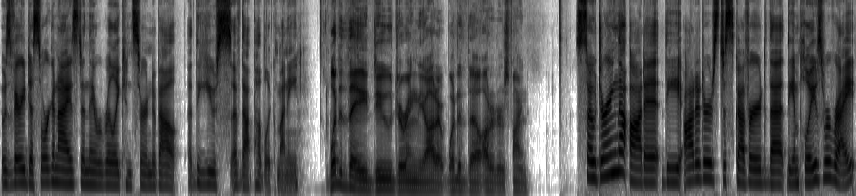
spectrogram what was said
it was very disorganized, and they were really concerned about the use of that public money. What did they do during the audit? What did the auditors find? So during the audit, the auditors discovered that the employees were right.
